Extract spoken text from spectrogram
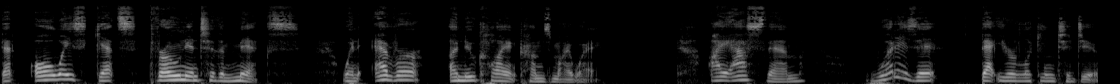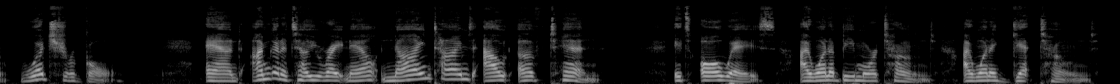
that always gets thrown into the mix whenever a new client comes my way. I ask them, What is it that you're looking to do? What's your goal? And I'm going to tell you right now, nine times out of 10, it's always, I want to be more toned. I want to get toned.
